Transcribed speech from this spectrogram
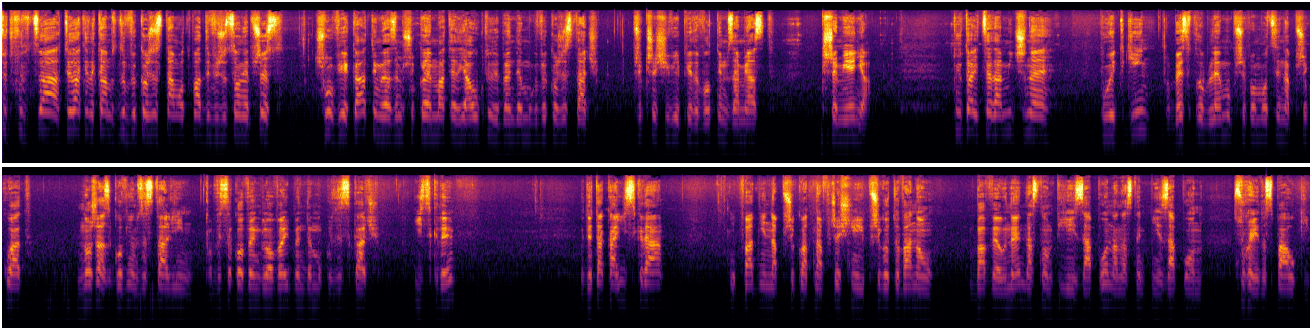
tu twórca Tyrak znów wykorzystam odpady wyrzucone przez człowieka. Tym razem szukałem materiału, który będę mógł wykorzystać przy krzesiwie pierwotnym zamiast krzemienia. Tutaj ceramiczne płytki bez problemu przy pomocy na przykład noża z głowiem ze stali wysokowęglowej będę mógł uzyskać iskry. Gdy taka iskra upadnie na przykład na wcześniej przygotowaną bawełnę, nastąpi jej zapłon, a następnie zapłon suchej rozpałki.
